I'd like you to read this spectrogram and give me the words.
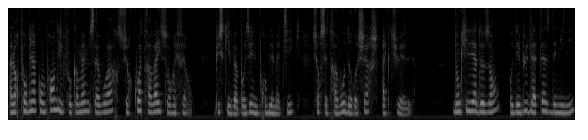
Alors pour bien comprendre, il faut quand même savoir sur quoi travaille son référent, puisqu'il va poser une problématique sur ses travaux de recherche actuels. Donc il y a deux ans, au début de la thèse d'Émilie,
